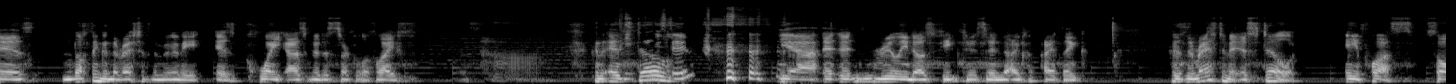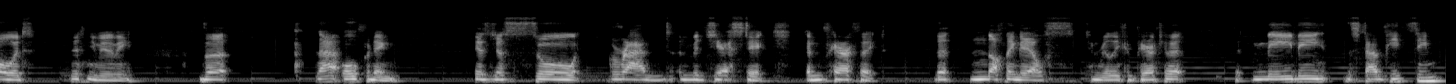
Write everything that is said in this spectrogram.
is nothing in the rest of the movie is quite as good as Circle of Life it's still yeah, it, it really does peak too soon. I I think because the rest of it is still a plus, solid Disney movie, but that opening is just so grand and majestic and perfect that nothing else can really compare to it. Maybe the stampede scene,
